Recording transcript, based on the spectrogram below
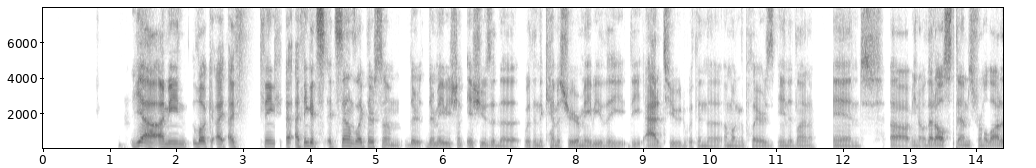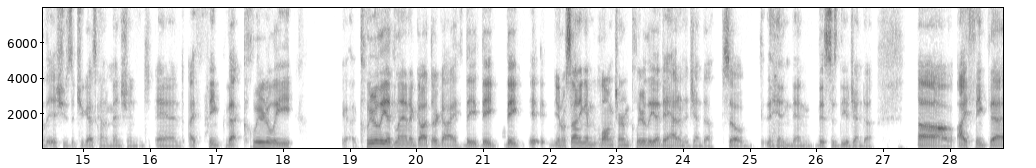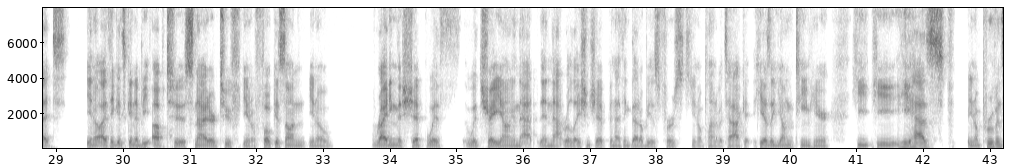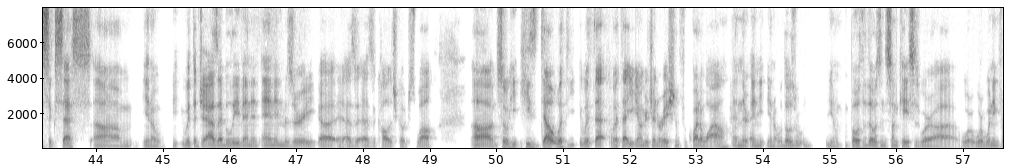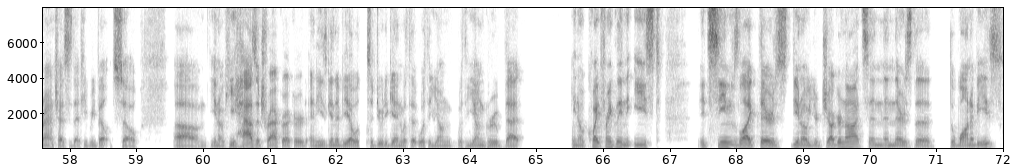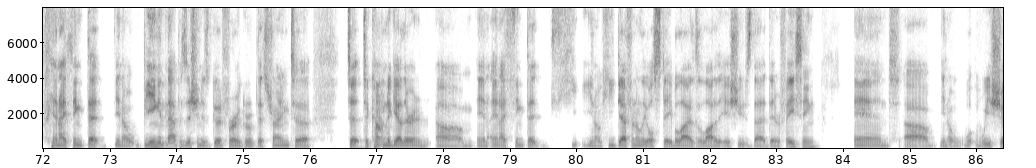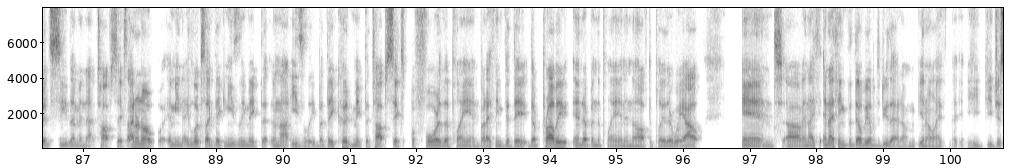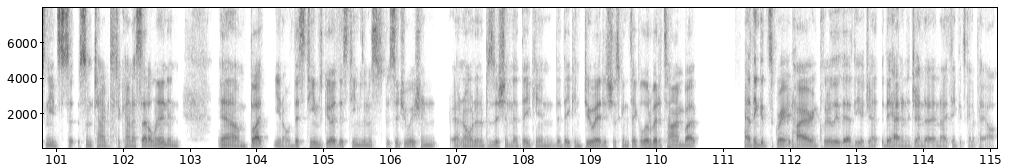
Yeah, I mean, look, I, I think I think it's it sounds like there's some there there may be some issues in the within the chemistry or maybe the the attitude within the among the players in Atlanta. And uh, you know, that all stems from a lot of the issues that you guys kind of mentioned. And I think that clearly clearly Atlanta got their guy. They they they it, you know, signing him long term, clearly they had an agenda. So and then this is the agenda. Uh I think that you know, I think it's going to be up to Snyder to you know focus on you know riding the ship with with Trae Young in that in that relationship, and I think that'll be his first you know plan of attack. He has a young team here. He he he has you know proven success. Um, you know with the Jazz, I believe, and in and in Missouri uh, as a, as a college coach as well. Um, so he he's dealt with with that with that younger generation for quite a while, and there and you know those you know, both of those in some cases were uh were, were winning franchises that he rebuilt. So um, you know, he has a track record and he's going to be able to do it again with it with a young with a young group that, you know, quite frankly, in the East, it seems like there's you know your juggernauts and then there's the the wannabes, and I think that you know being in that position is good for a group that's trying to to to come together. And um and and I think that he you know he definitely will stabilize a lot of the issues that they're facing and uh, you know w- we should see them in that top six. I don't know. I mean, it looks like they can easily make the not easily, but they could make the top six before the play-in. But I think that they they'll probably end up in the play-in and they'll have to play their way out. And uh, and I and I think that they'll be able to do that. Um, you know, I he he just needs to, some time to kind of settle in and. Um, but you know, this team's good. This team's in a situation, you know, in a position that they can that they can do it. It's just going to take a little bit of time, but I think it's a great hire, and clearly they had the agenda. They had an agenda, and I think it's going to pay off.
